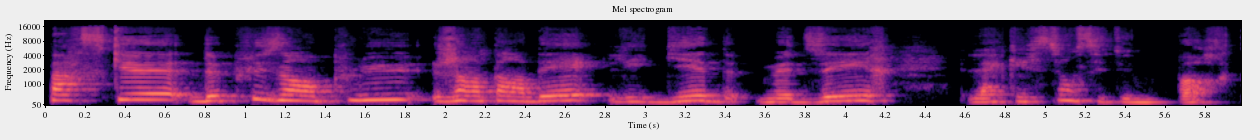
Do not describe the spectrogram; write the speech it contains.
Parce que de plus en plus, j'entendais les guides me dire la question, c'est une porte.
